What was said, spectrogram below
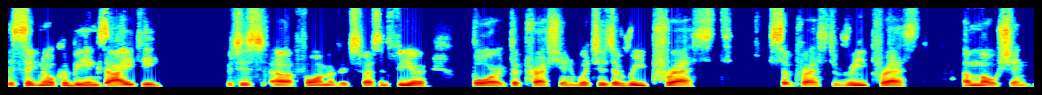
The signal could be anxiety which is a form of expressing fear or depression which is a repressed suppressed repressed emotion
